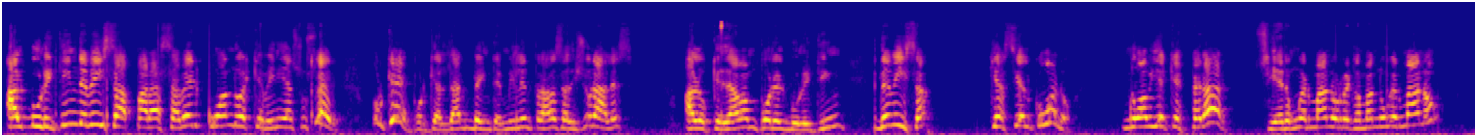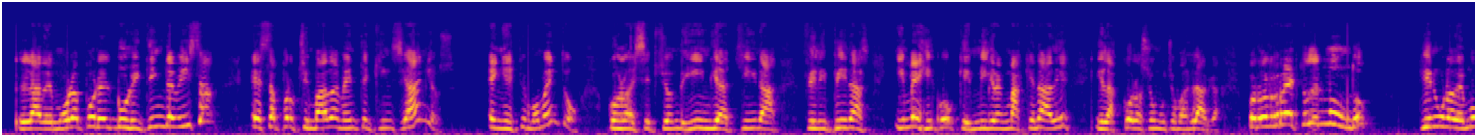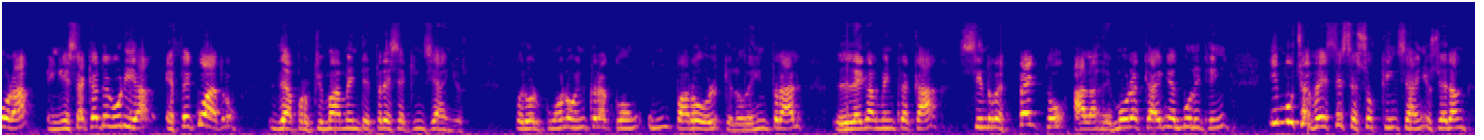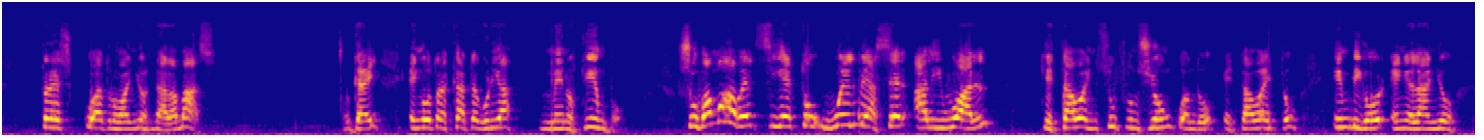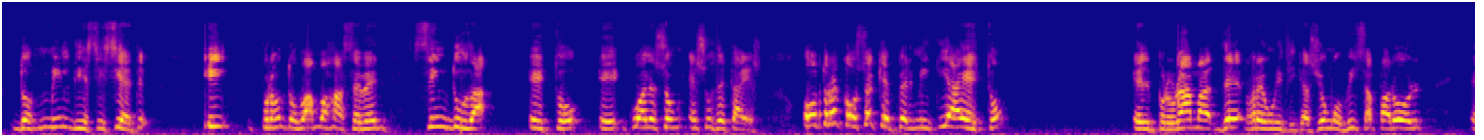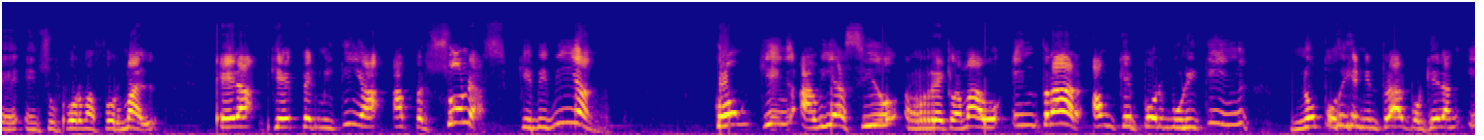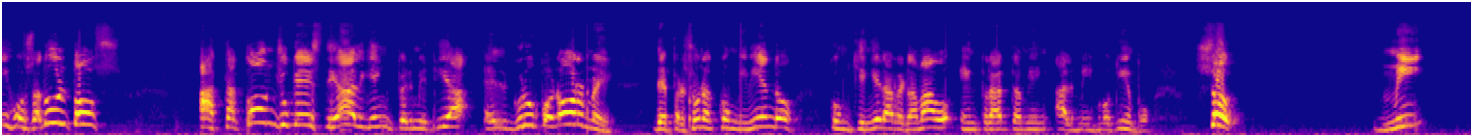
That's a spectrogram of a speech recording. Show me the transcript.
al boletín de visa para saber cuándo es que venía a suceder. ¿Por qué? Porque al dar 20 mil entradas adicionales a lo que daban por el boletín de visa, ¿qué hacía el cubano? No había que esperar. Si era un hermano reclamando un hermano, la demora por el boletín de visa es aproximadamente 15 años en este momento, con la excepción de India, China, Filipinas y México, que inmigran más que nadie y las colas son mucho más largas. Pero el resto del mundo tiene una demora en esa categoría F4 de aproximadamente 13 a 15 años. Pero el cubano entra con un parol que lo deja entrar legalmente acá sin respecto a las demoras que hay en el boletín y muchas veces esos 15 años eran 3, 4 años nada más. ¿Ok? En otras categorías, menos tiempo. Vamos a ver si esto vuelve a ser al igual que estaba en su función cuando estaba esto en vigor en el año 2017 y pronto vamos a saber sin duda esto, eh, cuáles son esos detalles. Otra cosa que permitía esto, el programa de reunificación o visa parol eh, en su forma formal, era que permitía a personas que vivían con quien había sido reclamado entrar, aunque por boletín no podían entrar porque eran hijos adultos, hasta cónyuges de alguien permitía el grupo enorme de personas conviviendo con quien era reclamado entrar también al mismo tiempo. So, mi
